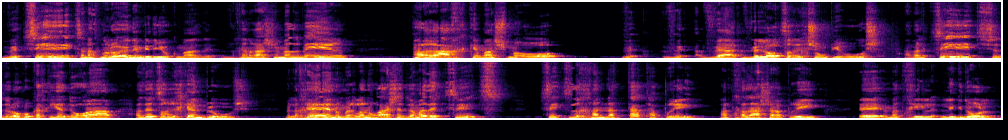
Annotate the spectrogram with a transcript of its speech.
וציץ אנחנו לא יודעים בדיוק מה זה. לכן רש"י מסביר, פרח כמשמעו, ו- ו- ו- ולא צריך שום פירוש, אבל ציץ, שזה לא כל כך ידוע, אז זה צריך כן פירוש. ולכן, אומר לנו רש"י, אתה יודע מה זה ציץ? ציץ זה חנתת הפרי, התחלה שהפרי אה, מתחיל לגדול.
